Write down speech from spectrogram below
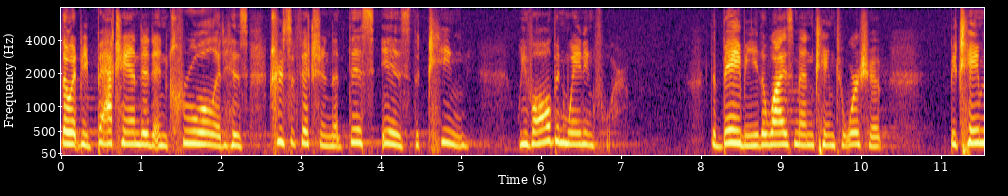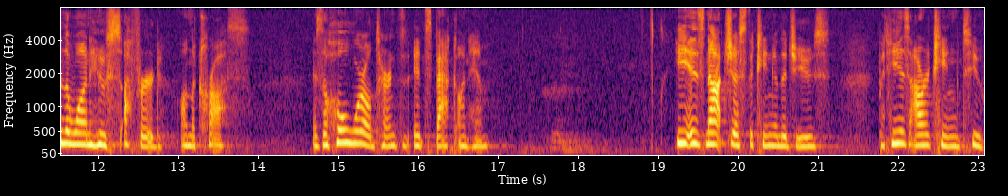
though it be backhanded and cruel at his crucifixion, that this is the King we've all been waiting for. The baby the wise men came to worship became the one who suffered on the cross as the whole world turned its back on him. He is not just the King of the Jews, but He is our King too.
